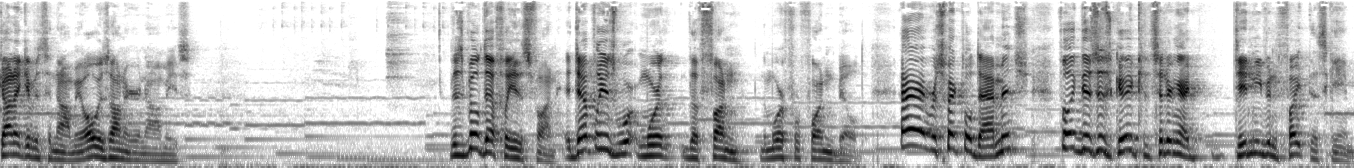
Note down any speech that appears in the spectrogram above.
Gotta give it to Nami. Always honor your Namis. This build definitely is fun. It definitely is more the fun, the more for fun build. Hey, respectable damage. I feel like this is good considering I didn't even fight this game.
